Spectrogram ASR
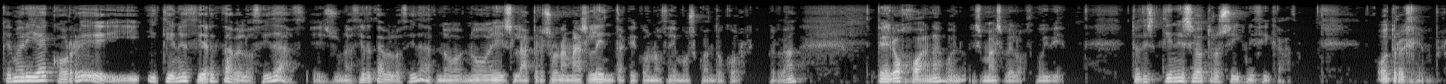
Que María corre y, tiene cierta velocidad. Es una cierta velocidad. No, es la persona más lenta que conocemos cuando corre, ¿verdad? Pero Juana, bueno, es más veloz. Muy bien. Entonces tiene ese otro significado. Otro ejemplo.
